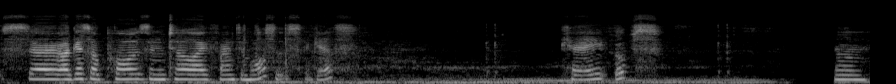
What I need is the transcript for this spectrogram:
So I guess I'll pause until I find some horses, I guess. Okay, oops. Um,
